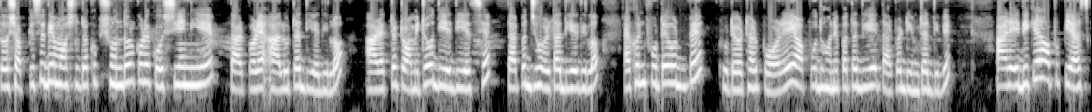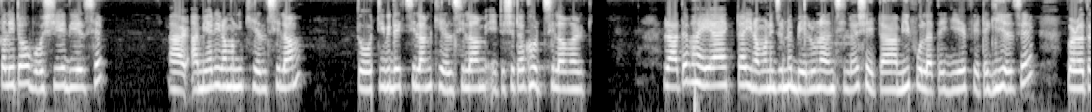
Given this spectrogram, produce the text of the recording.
তো সব কিছু দিয়ে মশলাটা খুব সুন্দর করে কষিয়ে নিয়ে তারপরে আলুটা দিয়ে দিল। আর একটা টমেটোও দিয়ে দিয়েছে। তারপর ঝোলটা দিয়ে দিল। এখন ফুটে উঠবে। ফুটে ওঠার পরে আপু ধনে পাতা দিয়ে তারপর ডিমটা দিবে। আর এদিকে আপু পেঁয়াজ কালিটাও বসিয়ে দিয়েছে। আর আমি আর ইরামনি খেলছিলাম। তো টিভি দেখছিলাম, খেলছিলাম, এটা সেটা করছিলাম আর কি। রাতে ভাইয়া একটা ইরামনির জন্য বেলুন আনছিল, সেটা আমি ফুলাতে গিয়ে ফেটে গিয়েছে। পরে তো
